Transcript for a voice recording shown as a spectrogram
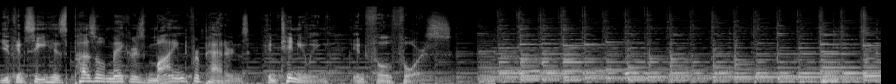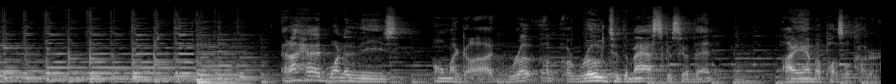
you can see his puzzle maker's mind for patterns continuing in full force. And I had one of these, oh my God, ro a road to Damascus event. I am a puzzle cutter.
